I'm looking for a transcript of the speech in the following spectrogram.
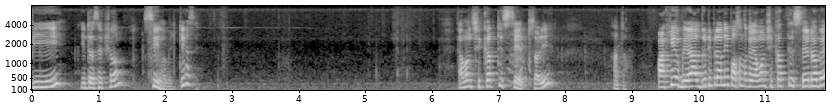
বি ইন্টারসেকশন সি হবে, ঠিক আছে? এমন শিক্ষার্থীর সেট সরি আচ্ছা। পাখি ও বিড়াল দুটি প্রাণী পছন্দ করে, এমন শিক্ষার্থীর সেট হবে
